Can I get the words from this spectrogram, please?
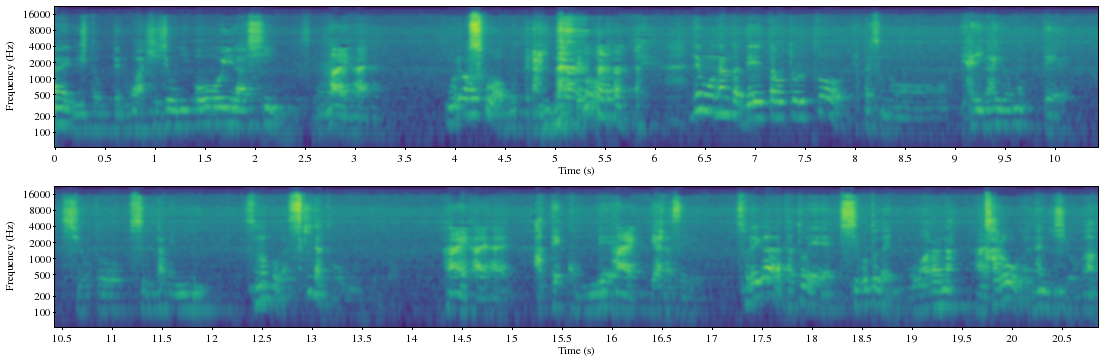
える人っていうのは非常に多いらしいんですよね、はいはいはい。俺はそうは思ってないんだけど でもなんかデータを取るとやっぱりそのやりがいを持って仕事をするためにその子が好きだと思うはいはいはい当て込んではい。やらせる、それがたとえ仕事代に終わらなはい。かろうが何しようが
